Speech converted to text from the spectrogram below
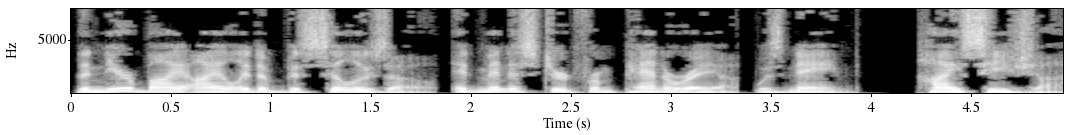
The nearby islet of Basiluzzo, administered from Panarea, was named Hycesia.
